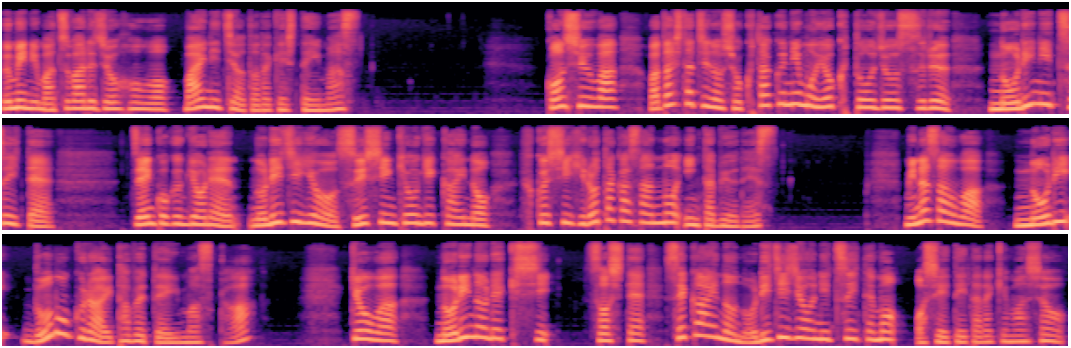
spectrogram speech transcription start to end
海にまつわる情報を毎日お届けしています。今週は私たちの食卓にもよく登場する海苔について、全国漁連海苔事業推進協議会の福士博隆さんのインタビューです。皆さんは海苔どのくらい食べていますか？今日は海苔の歴史、そして世界の海苔事情についても教えていただきましょう。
